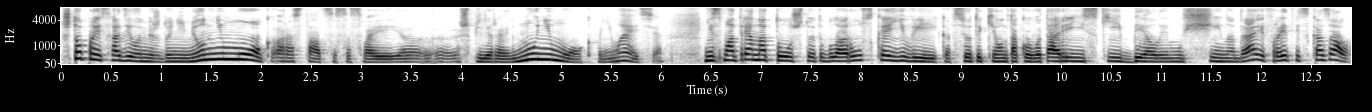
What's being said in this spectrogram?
что происходило между ними? Он не мог расстаться со своей э, э Шпилерой. Ну, не мог, понимаете? Несмотря на то, что это была русская еврейка, все-таки он такой вот арийский белый мужчина, да, и Фрейд ведь сказал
